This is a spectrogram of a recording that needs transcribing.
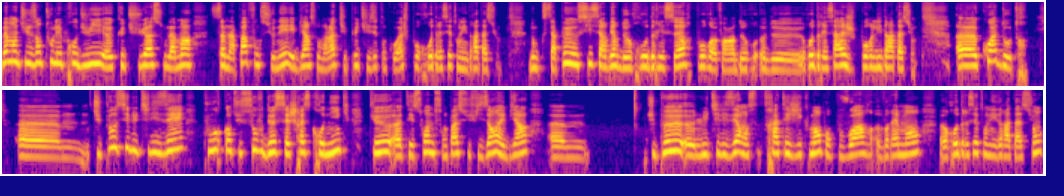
même en utilisant tous les produits euh, que tu as sous la main, ça n'a pas fonctionné, et eh bien à ce moment-là, tu peux utiliser ton co-wash pour redresser ton hydratation. Donc ça peut aussi servir de redresseur pour, enfin de, redressage pour l'hydratation. Euh, quoi d'autre? Euh, tu peux aussi l'utiliser pour quand tu souffres de sécheresse chronique, que euh, tes soins ne sont pas suffisants, eh bien euh, tu peux euh, l'utiliser en, stratégiquement pour pouvoir vraiment euh, redresser ton hydratation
